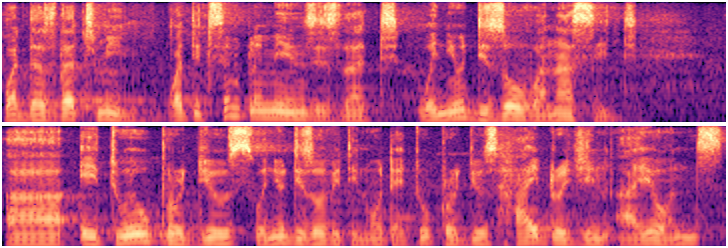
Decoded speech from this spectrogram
What does that mean? What it simply means is that when you dissolve an acid, uh, it will produce, when you dissolve it in water, it will produce hydrogen ions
